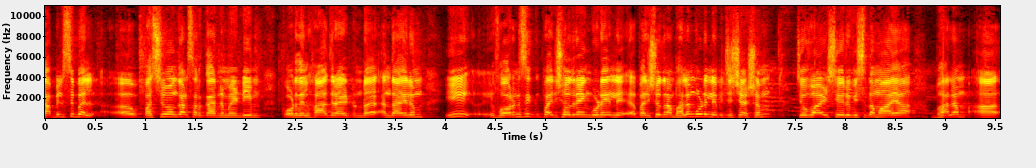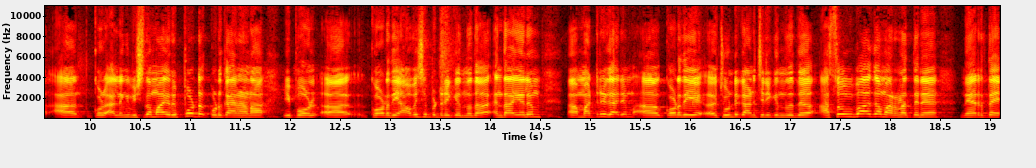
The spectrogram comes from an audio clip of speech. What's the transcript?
കപിൽ സിബൽ പശ്ചിമ ബംഗാൾ സർക്കാരിന് വേണ്ടിയും കോടതിയിൽ ഹാജരായിട്ടുണ്ട്. എന്തായാലും ഈ ഫോറൻസിക് പരിശോധനയും കൂടെ പരിശോധനാ ഫലം കൂടി ലഭിച്ച ശേഷം ചൊവ്വാഴ്ച ഒരു വിശദമായ ഫലം അല്ലെങ്കിൽ വിശദമായ റിപ്പോർട്ട് കൊടുക്കാനാണ് ഇപ്പോൾ കോടതി ആവശ്യപ്പെട്ടിരിക്കുന്നത്. എന്തായാലും മറ്റൊരു കാര്യം കോടതി ചൂണ്ടിക്കാണിച്ചിരിക്കുന്നത് അസ്വവിഭാഗ മരണത്തിന് നേരത്തെ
